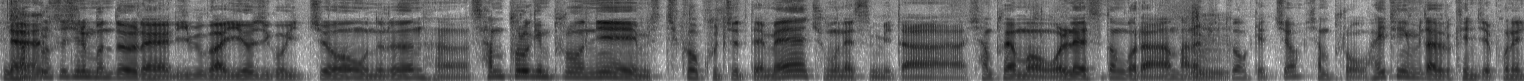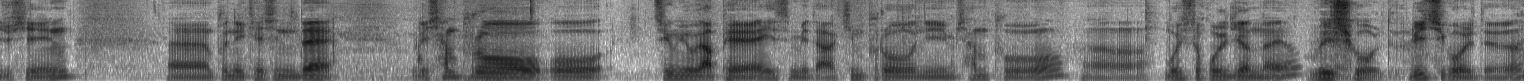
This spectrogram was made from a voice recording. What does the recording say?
네. 샴푸 쓰시는 분들의 리뷰가 이어지고 있죠. 오늘은 어, 3프로 김프로님 스티커 굿즈 때문에 주문했습니다. 샴푸야 뭐 원래 쓰던 거라 말할 음. 필요 없겠죠. 삼프로 화이팅입니다. 이렇게 이제 보내주신 어, 분이 계신데 우리 샴푸로 어, 지금 여기 앞에 있습니다. 김프로님 샴푸 어, moisture gold였나요? rich gold. rich gold.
